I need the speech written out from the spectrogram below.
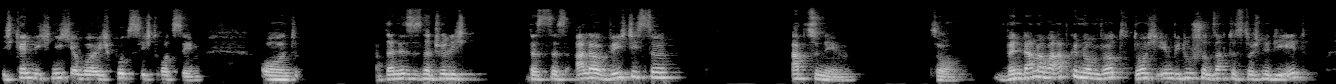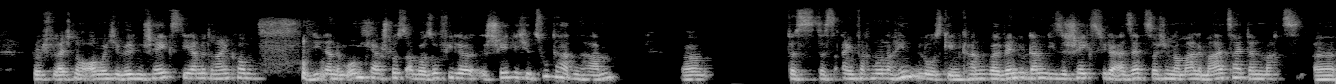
Ich kenne dich nicht, aber ich putze dich trotzdem. Und dann ist es natürlich das, das Allerwichtigste, abzunehmen. So. Wenn dann aber abgenommen wird, durch eben, wie du schon sagtest, durch eine Diät, durch vielleicht noch irgendwelche wilden Shakes, die da mit reinkommen, die dann im Umkehrschluss aber so viele schädliche Zutaten haben, dass das einfach nur nach hinten losgehen kann, weil wenn du dann diese Shakes wieder ersetzt eine normale Mahlzeit, dann äh,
